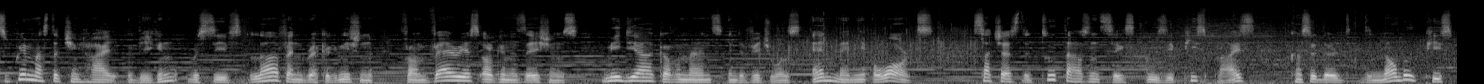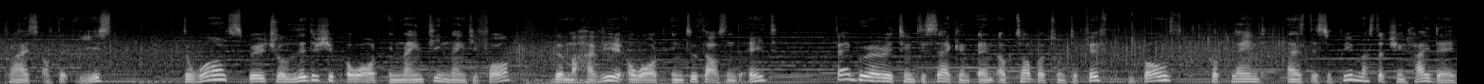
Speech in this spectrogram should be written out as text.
Supreme Master Ching Hai Vegan receives love and recognition from various organizations, media, governments, individuals, and many awards, such as the 2006 Gusi Peace Prize, considered the Nobel Peace Prize of the East, the World Spiritual Leadership Award in 1994, the Mahavir Award in 2008, February 22nd and October 25th both proclaimed as the Supreme Master Ching Hai Day,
